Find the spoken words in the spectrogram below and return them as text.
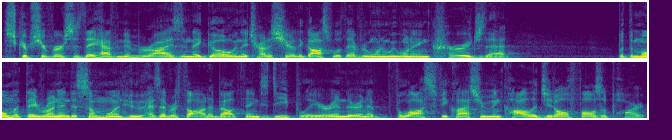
scripture verses they have memorized and they go and they try to share the gospel with everyone. We want to encourage that. But the moment they run into someone who has ever thought about things deeply or in they're in a philosophy classroom in college, it all falls apart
